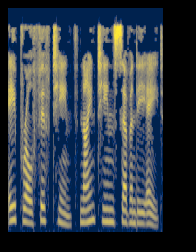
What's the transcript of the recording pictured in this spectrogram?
April 15, 1978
